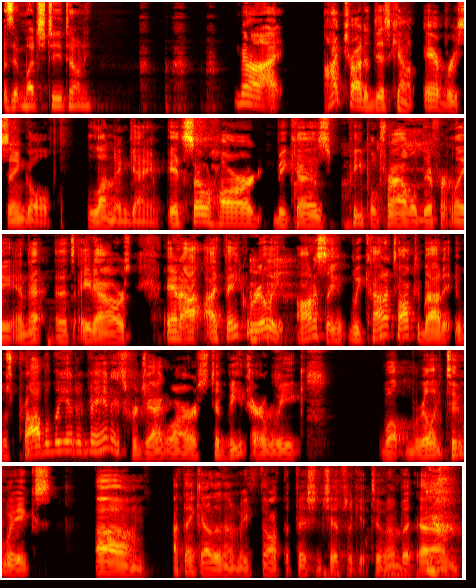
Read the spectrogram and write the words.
Is it much to you, Tony? No, I I try to discount every single London game. It's so hard because people travel differently, and that that's eight hours. And I, I think really, honestly, we kind of talked about it. It was probably an advantage for Jaguars to be there a week. Well, really two weeks. Um, I think other than we thought the fish and chips would get to him, but um,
